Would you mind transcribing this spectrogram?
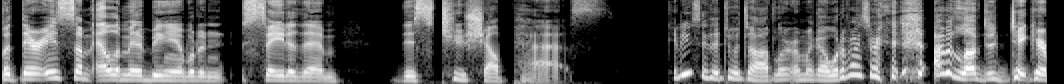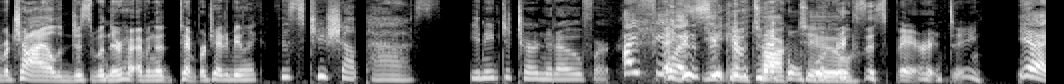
But there is some element of being able to say to them, "This too shall pass." Can you say that to a toddler? Oh my god, what if I start? I would love to take care of a child and just when they're having a temper tantrum, be like, "This too shall pass." You need to turn it over. I feel And like you can talk to. works as parenting. Yeah,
